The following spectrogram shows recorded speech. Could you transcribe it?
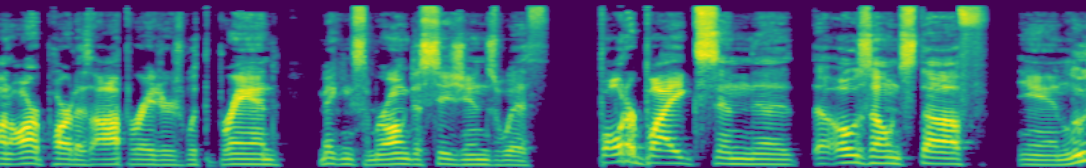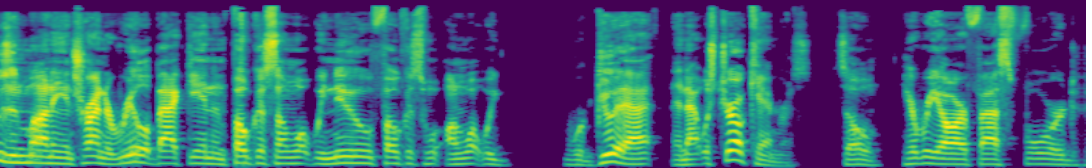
on our part as operators with the brand, making some wrong decisions with boulder bikes and the, the ozone stuff and losing money and trying to reel it back in and focus on what we knew, focus on what we were good at, and that was trail cameras. So here we are, fast forward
